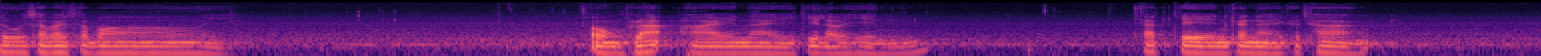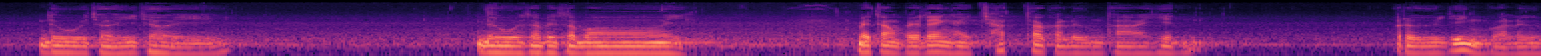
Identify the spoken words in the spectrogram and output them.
ดูสบายสบายองค์พระภายในที่เราเห็น ชัดเจนกันไหนก็ช่าง ดูเฉยเฉยดูสบายสบาย ไม่ต้องไปเร่งให้ชัดเท่ากับลืมตาเห็น หรือยิ่งกว่าลืม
